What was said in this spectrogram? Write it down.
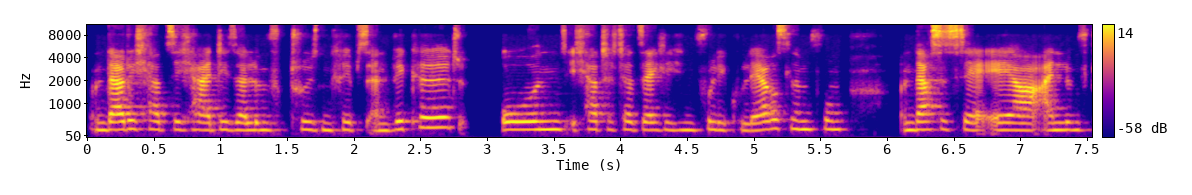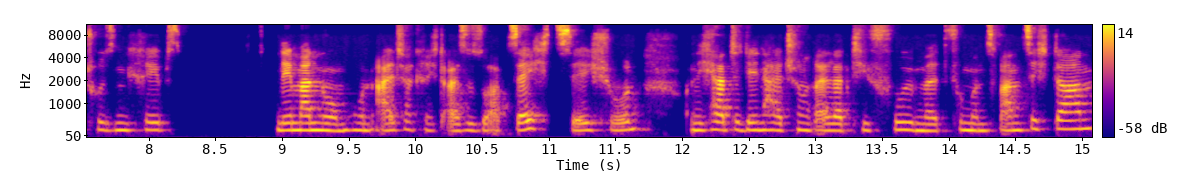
Und dadurch hat sich halt dieser Lymphdrüsenkrebs entwickelt und ich hatte tatsächlich ein follikuläres Lymphom und das ist ja eher ein Lymphdrüsenkrebs, den man nur im hohen Alter kriegt, also so ab 60 schon. Und ich hatte den halt schon relativ früh mit 25 dann.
